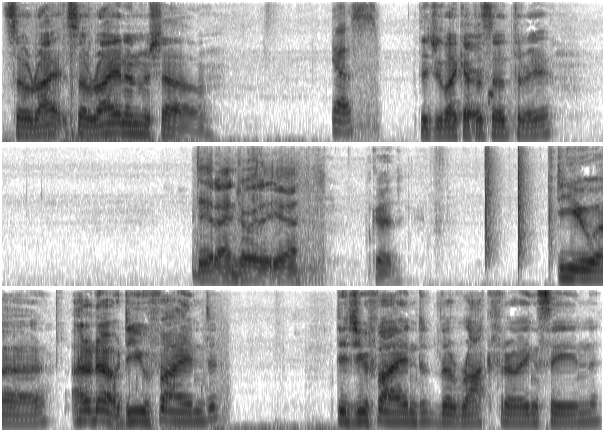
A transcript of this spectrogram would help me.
So Ryan, so Ryan and Michelle. Yes. Did you like episode three? Did I enjoyed it? Yeah. Good do you uh i don't know. Do you find did you find the rock throwing scene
